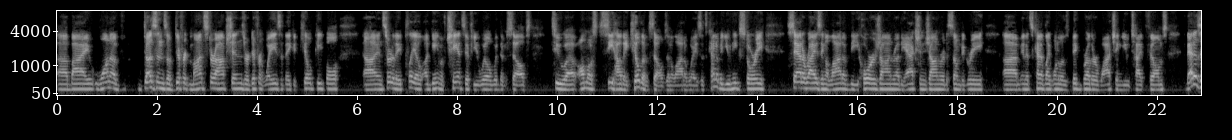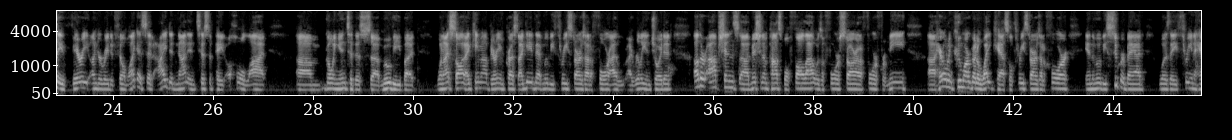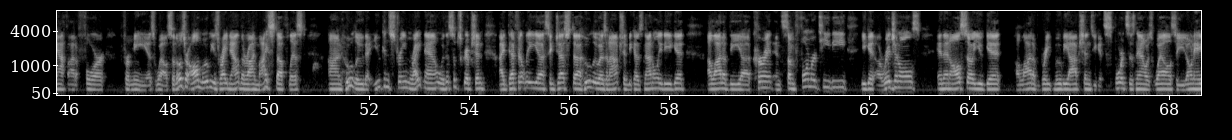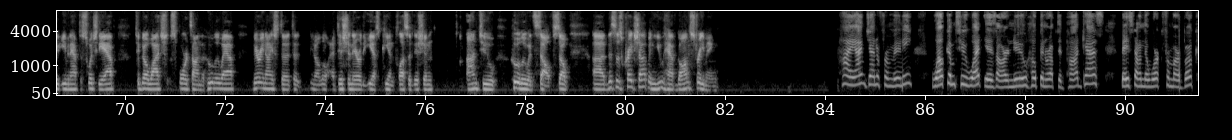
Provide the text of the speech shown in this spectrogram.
uh, by one of dozens of different monster options or different ways that they could kill people. Uh, and sort of they play a, a, game of chance, if you will, with themselves to uh, almost see how they kill themselves in a lot of ways. It's kind of a unique story, satirizing a lot of the horror genre, the action genre to some degree. Um, and it's kind of like one of those big brother watching you type films. That is a very underrated film. Like I said, I did not anticipate a whole lot um, going into this uh, movie, but when I saw it, I came out very impressed. I gave that movie three stars out of four. I, I really enjoyed it. Other options, uh, Mission Impossible Fallout was a four star out of four for me. Uh, Harold and Kumar go to White Castle, three stars out of four. And the movie Superbad was a three and a half out of four for me as well. So those are all movies right now that are on my stuff list on Hulu that you can stream right now with a subscription. I definitely uh, suggest uh, Hulu as an option because not only do you get a lot of the uh, current and some former TV. You get originals, and then also you get a lot of great movie options. You get sports as now as well, so you don't even have to switch the app to go watch sports on the Hulu app. Very nice to, to you know a little addition there, the ESPN Plus edition onto Hulu itself. So uh, this is Craig Shoup, and you have gone streaming. Hi, I'm Jennifer Mooney. Welcome to what is our new Hope Interrupted podcast based on the work from our book,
